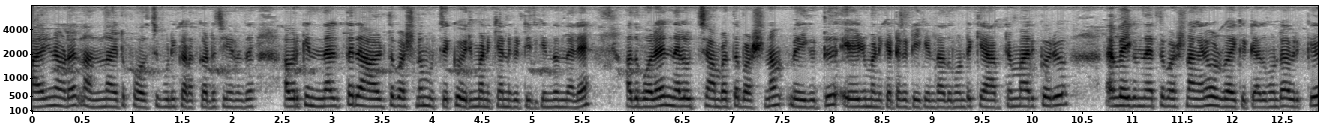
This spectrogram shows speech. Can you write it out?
ആര്യൻ അവിടെ നന്നായിട്ട് പോസിറ്റീവ് കൂടി കിടക്കുകയാണ് ചെയ്യുന്നത് അവർക്ക് ഇന്നലത്തെ രാവിലത്തെ ഭക്ഷണം ഉച്ചയ്ക്ക് ഒരു മണിക്കാണ് കിട്ടിയിരിക്കുന്നത് ഇന്നലെ. അതുപോലെ ഇന്നലെ ഉച്ചയാകുമ്പോഴത്തെ ഭക്ഷണം വൈകിട്ട് ഏഴ് മണിക്കായിട്ട് കിട്ടിയിരിക്കുന്നത് അതുകൊണ്ട് ക്യാപ്റ്റന്മാർക്കൊരു വൈകുന്നേരത്തെ ഭക്ഷണം അങ്ങനെ ഒഴിവാക്കി കിട്ടി. അതുകൊണ്ട് അവർക്ക്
